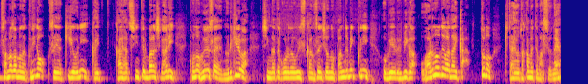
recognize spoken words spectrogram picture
様々な国の製薬企業に開発進展話があり、この冬さえ乗り切れば、新型コロナウイルス感染症のパンデミックに怯える日々が終わるのではないかとの期待を高めてますよね。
